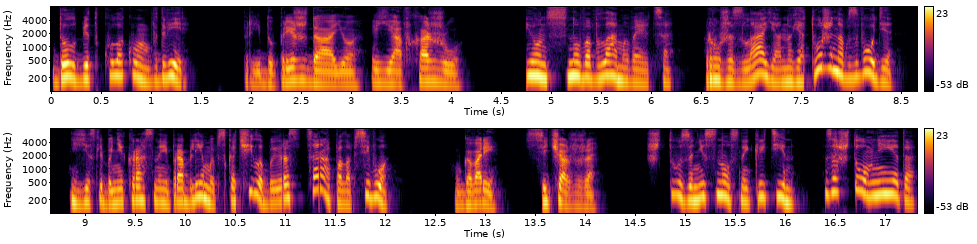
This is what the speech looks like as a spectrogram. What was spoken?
Долбит кулаком в дверь. Предупреждаю, я вхожу. И он снова вламывается. Рожа злая, но я тоже на взводе. Если бы не красные проблемы, вскочила бы и расцарапала всего. «Говори, сейчас же!» «Что за несносный кретин? За что мне это?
